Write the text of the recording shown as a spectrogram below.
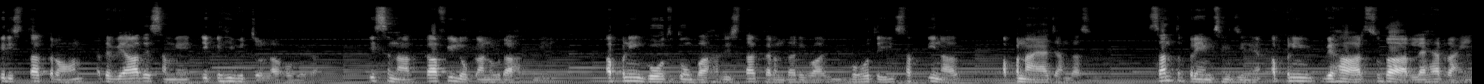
ਕਿ ਰਿਸ਼ਤਾ ਕਰਾਉਣ ਅਤੇ ਵਿਆਹ ਦੇ ਸਮੇਂ ਇੱਕ ਹੀ ਵਿਚੋਲਾ ਹੋਵੇਗਾ। ਇਸ ਨਾਲ ਕਾਫੀ ਲੋਕਾਂ ਨੂੰ ਰਾਹਤ ਮਿਲੀ। ਆਪਣੀ ਗੋਤ ਤੋਂ ਬਾਹਰ ਰਿਸ਼ਤਾ ਕਰਨ ਦਾ ਰਿਵਾਜ ਬਹੁਤ ਹੀ ਸਖਤੀ ਨਾਲ ਅਪਣਾਇਆ ਜਾਂਦਾ ਸੀ। ਸੰਤ ਪ੍ਰੇਮ ਸਿੰਘ ਜੀ ਨੇ ਆਪਣੀ ਵਿਹਾਰ ਸੁਧਾਰ ਲਹਿਰ ਰਾਹੀਂ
